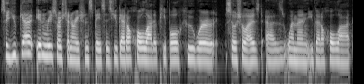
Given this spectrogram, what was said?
so you get in resource generation spaces, you get a whole lot of people who were socialized as women. You get a whole lot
